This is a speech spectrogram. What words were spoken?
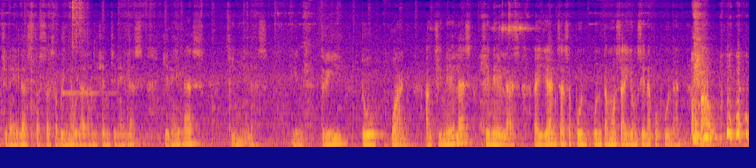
Ng chinelas. Tapos sasabihin niya, wala na naman siyang chinelas. Chinelas, chinelas. In 3, 2, 1. Ang chinelas, chinelas, ay yan sasapun punta mo sa iyong sinapupunan. Bow.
